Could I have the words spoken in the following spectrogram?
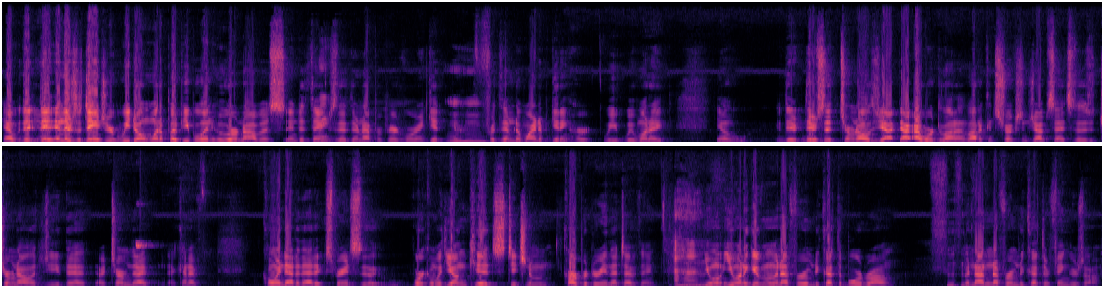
Yeah, but th- th- and there's a danger. We don't want to put people in who are novice into things Right. Mm-hmm. that they're not prepared for and get for them to wind up getting hurt. We we want to, you know, there, there's a terminology. I, I worked a lot on a lot of construction job sites. There's a terminology that a term that I, I kind of coined out of that experience, uh, working with young kids, teaching them carpentry and that type of thing. Uh-huh. You want you want to give them enough room to cut the board wrong, but not enough room to cut their fingers off.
